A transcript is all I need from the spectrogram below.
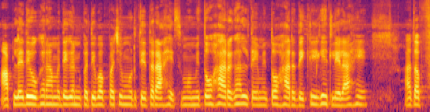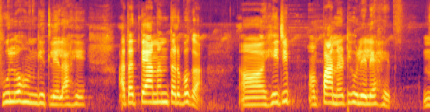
आपल्या देवघरामध्ये गणपती बाप्पाची मूर्ती तर आहेच. मग मी तो हार घालते. मी तो हार देखील घेतलेला आहे. आता फूल वाहून घेतलेलं आहे. आता त्यानंतर बघा हे जी पानं ठेवलेली आहेत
